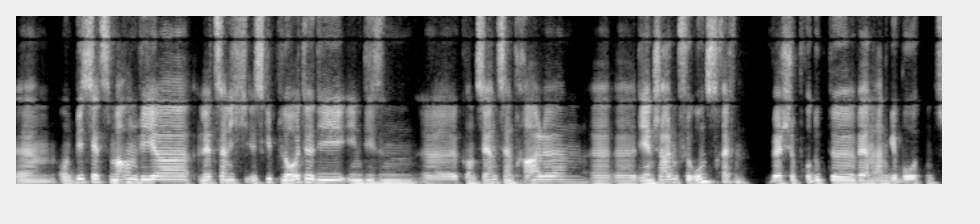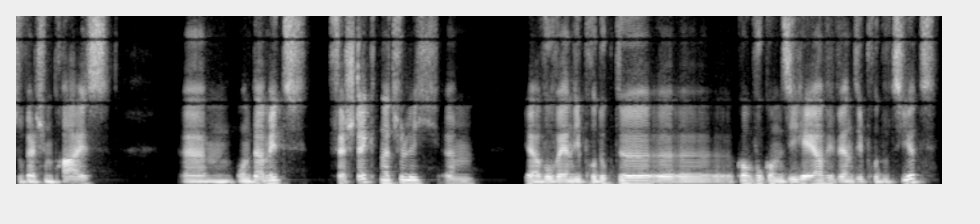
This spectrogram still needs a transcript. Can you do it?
Ähm, und bis jetzt machen wir letztendlich, es gibt Leute, die in diesen äh, Konzernzentralen äh, äh, die Entscheidung für uns treffen. Welche Produkte werden angeboten, zu welchem Preis. Ähm, und damit versteckt natürlich, ähm, ja, wo werden die Produkte, äh, äh wo kommen sie her, wie werden sie produziert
